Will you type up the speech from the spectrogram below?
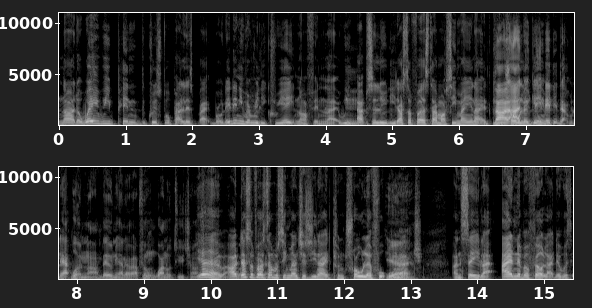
nah, the way we pinned Crystal Palace back, bro, they didn't even really create nothing. Like we hmm. absolutely, that's the first time I've seen Man United. Nah, control I, a game. they did that. That one, nah, they only had, I think, one or two chances. yeah, I, that's the first time I've seen Manchester United control a football Yeah. match and say like I never felt like there was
